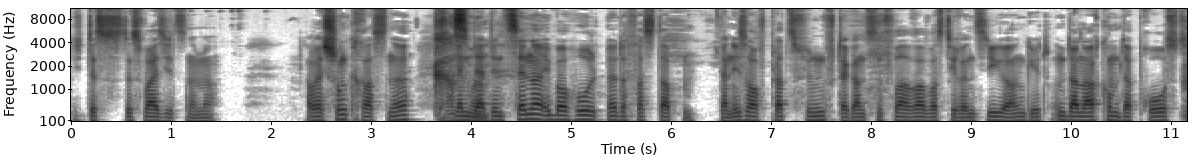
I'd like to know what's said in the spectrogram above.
ich, das, das weiß ich jetzt nicht mehr. Aber ist schon krass, ne? Krass, Wenn der Mann. den Senna überholt, ne, der Verstappen, dann ist er auf Platz 5 der ganzen Fahrer, was die Rennsiege angeht. Und danach kommt der Prost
